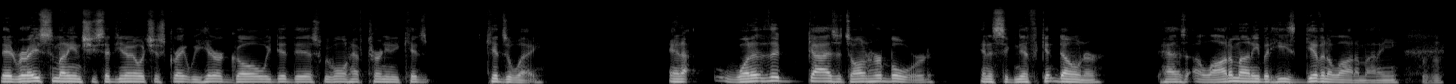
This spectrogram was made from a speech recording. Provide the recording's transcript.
they had raised some money and she said you know it's just great we hit our goal we did this we won't have to turn any kids kids away and one of the guys that's on her board and a significant donor has a lot of money but he's given a lot of money Mhm.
